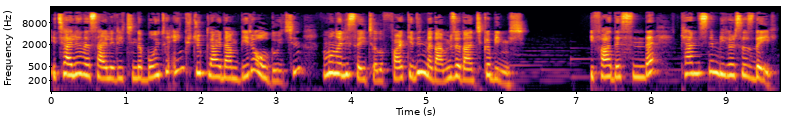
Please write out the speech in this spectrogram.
İtalyan eserleri içinde boyutu en küçüklerden biri olduğu için Mona Lisa'yı çalıp fark edilmeden müzeden çıkabilmiş. İfadesinde kendisinin bir hırsız değil,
